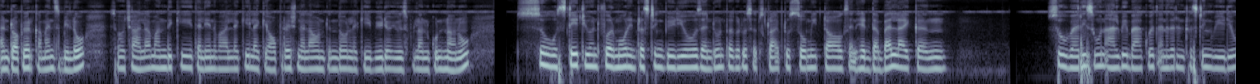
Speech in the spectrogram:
and drop your comments below so చాలా మందికి తెలియని వాళ్ళకి లైక్ ఈ ఆపరేషన్ ఎలా ఉంటుందో లైక్ ఈ వీడియో యూస్ఫుల్ అనుకుంటున్నాను so stay tune for more interesting videos and don't forget to subscribe to Somi Talks and hit the bell icon so very soon I'll be back with another interesting video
